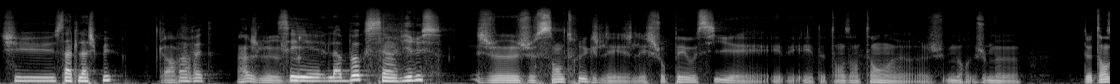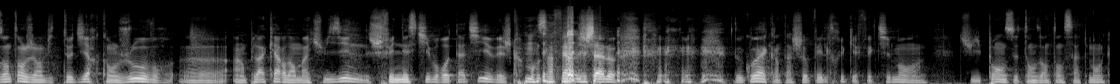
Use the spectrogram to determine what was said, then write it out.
tu... ça te lâche plus Grave. en fait. Ah, je le, C'est la boxe, c'est un virus. je, je sens le truc, je l'ai, je l'ai chopé aussi et, et- et de temps en temps, euh, je me, je me- de temps en temps, j'ai envie de te dire quand j'ouvre euh, un placard dans ma cuisine, je fais une esquive rotative et je commence à faire du shallow. Donc ouais, quand t'as chopé le truc, effectivement, tu y penses de temps en temps, ça te manque.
